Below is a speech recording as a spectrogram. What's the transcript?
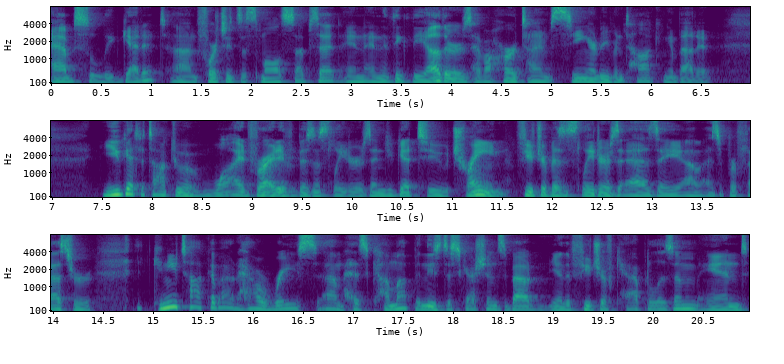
absolutely get it. Uh, unfortunately, it's a small subset, and, and I think the others have a hard time seeing or even talking about it. You get to talk to a wide variety of business leaders, and you get to train future business leaders as a uh, as a professor. Can you talk about how race um, has come up in these discussions about you know the future of capitalism and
